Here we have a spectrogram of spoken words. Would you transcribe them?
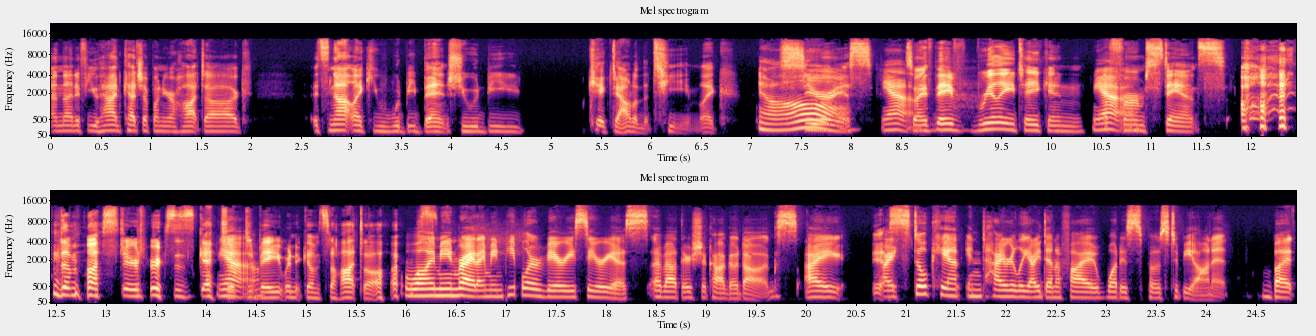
and that if you had ketchup on your hot dog, it's not like you would be benched, you would be kicked out of the team. Like, Oh, serious. Yeah. So I, they've really taken Yeah. a firm stance on the mustard versus ketchup Yeah. debate when it comes to hot dogs. well, I mean, right. I mean, people are very serious about their Chicago dogs. I I still can't entirely identify what is supposed to be on it, but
